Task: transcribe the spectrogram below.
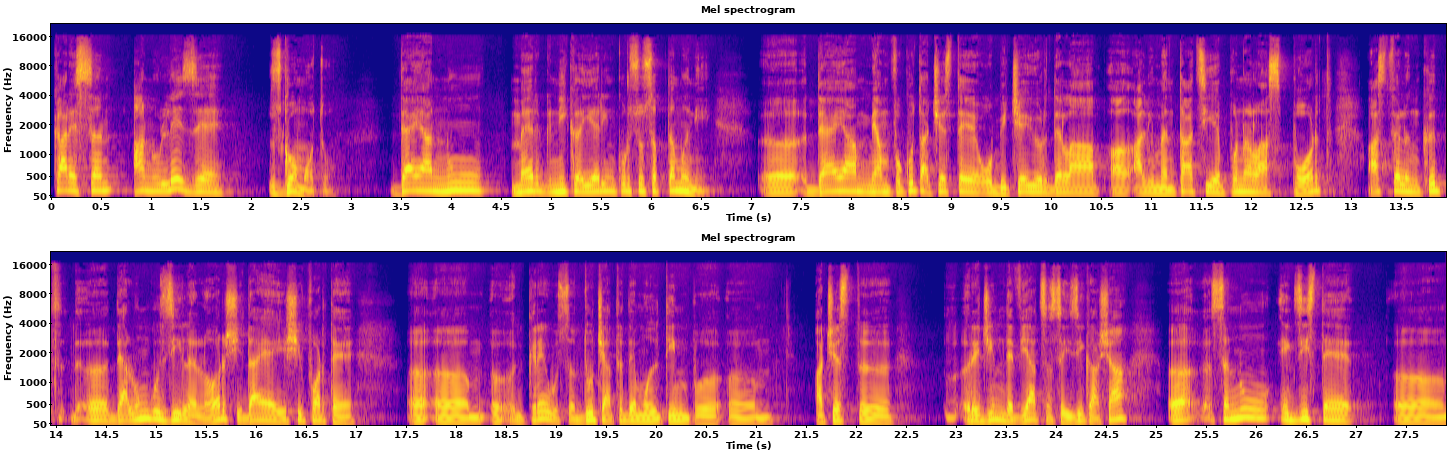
care să anuleze zgomotul. De-aia nu merg nicăieri în cursul săptămânii. Uh, de-aia mi-am făcut aceste obiceiuri de la alimentație până la sport, astfel încât de-a lungul zilelor, și de-aia e și foarte greu să duci atât de mult timp acest uh, regim de viață, să-i zic așa, uh, să nu existe uh,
